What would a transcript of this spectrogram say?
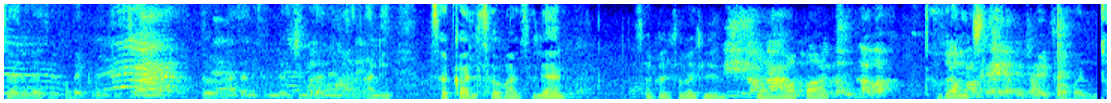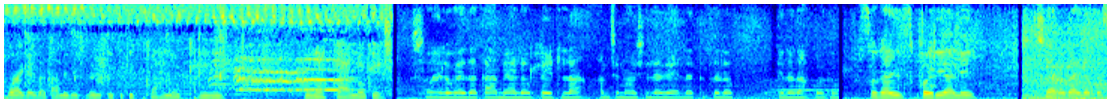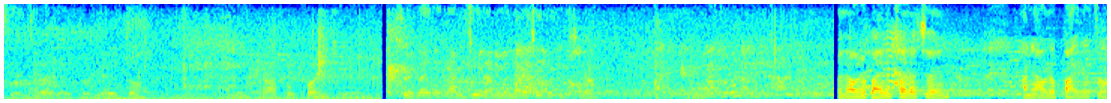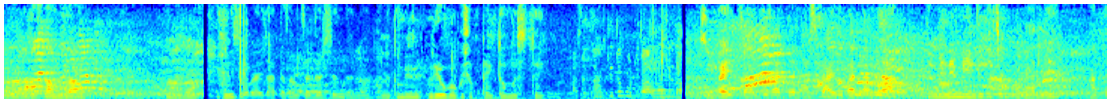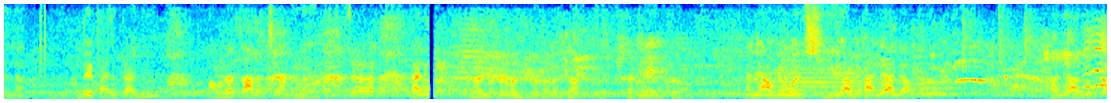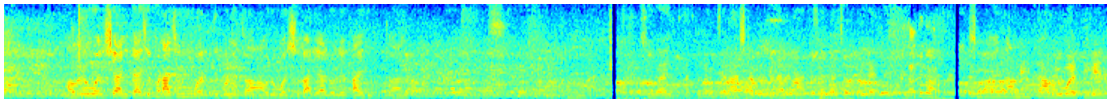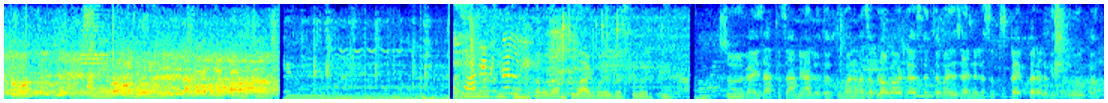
So hello guys welcome back to my channel तर आज आम्ही चाललो आहे जीव आणायला आणि सकाळचं वाजल्यान सकाळचं वाजल्यान सहा पाच. तर गाईज भेटतो आपण. वाय गाईज आता आम्ही घेतलं इथं किती कालो खेळ. बघा कालो खेळ. सो हॅलो गाईज आता आम्ही आलो पेटला आमच्या मावशीला घ्यायला. तर चला तिला दाखवतो. सो गाईज परी आले. सर्व गाईला आता सी एन जी भरायला उतरलं इथं आणि ट्राफिक पण सर्व गाईज आता आम्ही जिवराणी मंदिराच्या इथं पोहोचलो. आवड्या पायऱ्या चढायचं आहे आणि आवड्या पायऱ्या चढलो समजा आणि सोगायचं आताच आमचं दर्शन झालं. आणि तुम्ही व्ह्यू बघू शकता एकदम मस्त आहे. सो चालतो चालते चालते रास पाय दुखायला लागला. तर मी मेहंदीचा पगारले मारले लय पाय दुखता अजून आवडा चालायचे आम्ही जरा खाली. गाडी जेवण बघत कसा ठरलेलं आणि आवडे वर्षी आम्ही खाली आल्या. खाली आलो. आवडे वर्षी आणि त्याचे पण अजून वरती पण होता. आवडे वर्षी खाली आलो. लय पाय दुखतात. सो गाईज आता आमचा नाश्ता करून झाला ना. आता सगळं चप्पल घ्यायला सो गाईज आम्ही आम्ही वरती गेलतो. आणि भूमिका बघा आमची वाट बघत बसते वरती. सो गाईज आताच आम्ही आलो तर तुम्हाला माझा ब्लॉग आवडला असेल तर माझ्या चॅनलला सबस्क्राईब करायला विसरू नका.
